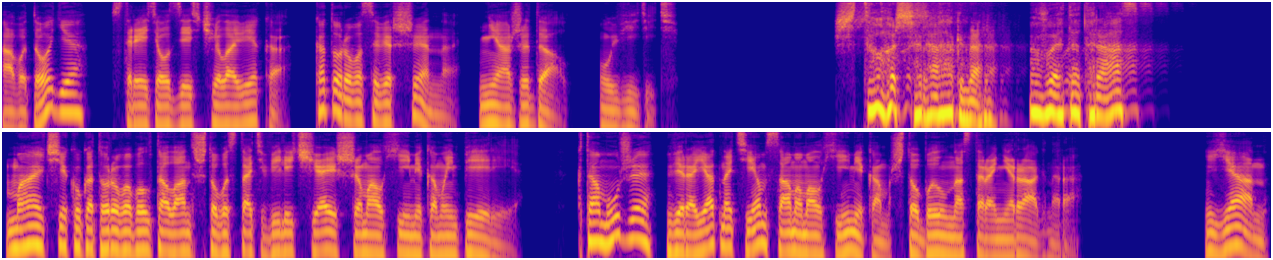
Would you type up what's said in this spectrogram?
а в итоге встретил здесь человека, которого совершенно не ожидал увидеть. Что ж, Рагнар, в этот раз... Мальчик, у которого был талант, чтобы стать величайшим алхимиком Империи. К тому же, вероятно, тем самым алхимиком, что был на стороне Рагнара. Ян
